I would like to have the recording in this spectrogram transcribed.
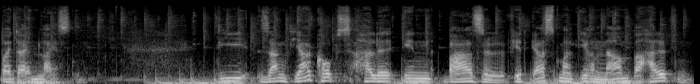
bei deinen Leisten. Die St. Jakobshalle in Basel wird erstmal ihren Namen behalten.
